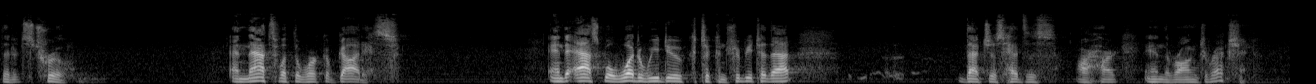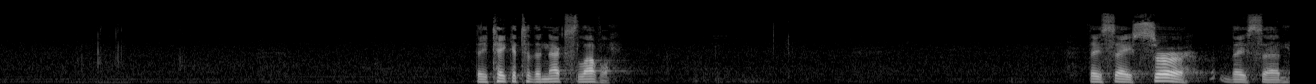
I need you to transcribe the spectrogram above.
that it's true. And that's what the work of God is. And to ask, well, what do we do to contribute to that? That just heads us, our heart, in the wrong direction. They take it to the next level. They say, Sir, they said,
